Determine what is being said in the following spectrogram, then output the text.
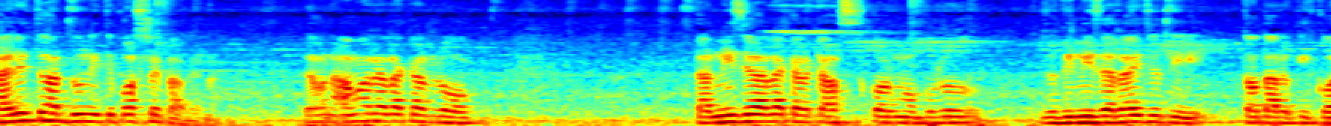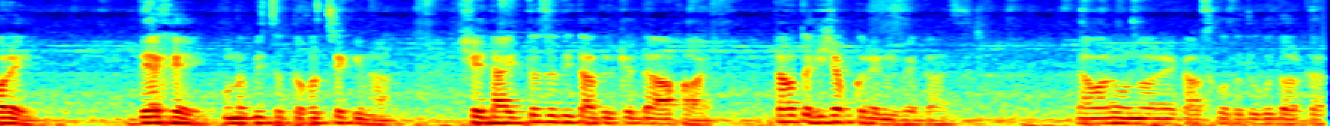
তাহলে তো আর দুর্নীতি প্রশ্রয় পাবে না। যেমন আমার এলাকার লোক, তার নিজের এলাকার কাজকর্মগুলো যদি নিজেরাই যদি তদারকি করে, দেখে কোনো বিচ্যুত হচ্ছে কি না সেই দায়িত্ব যদি তাদেরকে দেওয়া হয়, তারা তো হিসাব করে নিবে কাজ। যে আমার উন্নয়নের কাজ কতটুকু দরকার,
